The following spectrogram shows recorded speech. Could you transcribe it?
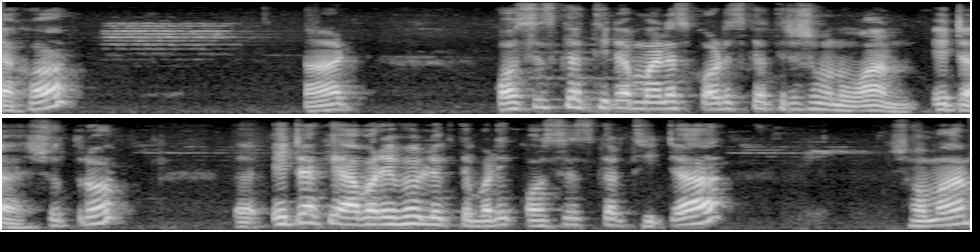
দেখো আর cos square theta minus cot square theta সমান ওয়ান এটা সূত্র। এটাকে আবার এভাবে লিখতে পারি কস স্কোয়ার থিটা সমান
